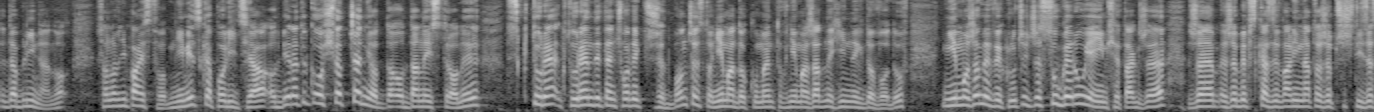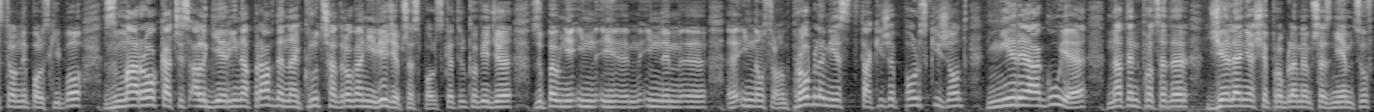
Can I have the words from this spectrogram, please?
Dublina, no, szanowni państwo, niemiecka policja odbiera tylko oświadczenie od, od danej strony, z które, którędy ten człowiek przyszedł, bo on często nie ma dokumentów, nie ma żadnych innych dowodów. Nie możemy wykluczyć, że sugeruje im się także, że, żeby wskazywali na to, że przyszli ze strony polskiej, bo z Maroka czy z Algierii naprawdę najkrótsza droga nie wiedzie przez Polskę, tylko wiedzie zupełnie in, in, innym, e, inną stroną. Problem jest taki, że polski rząd nie reaguje na ten proceder dzielenia się problemem przez Niemców.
